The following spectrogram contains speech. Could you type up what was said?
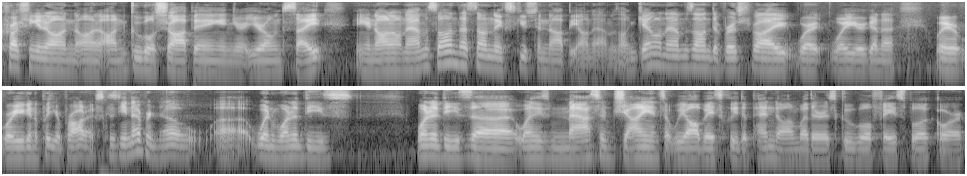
crushing it on, on, on Google Shopping and your, your own site and you're not on Amazon, that's not an excuse to not be on Amazon. Get on Amazon, diversify where where you're gonna where where you're gonna put your products because you never know uh, when one of these one of these uh, one of these massive giants that we all basically depend on, whether it's Google, Facebook, or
